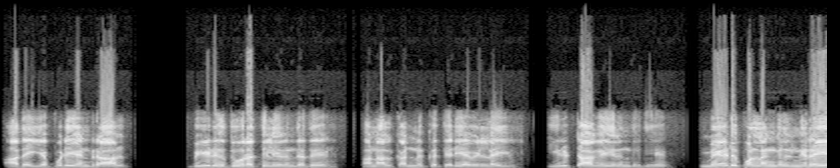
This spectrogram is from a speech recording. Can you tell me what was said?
அதை எப்படி என்றால் வீடு தூரத்தில் இருந்தது ஆனால் கண்ணுக்கு தெரியவில்லை இருட்டாக இருந்தது மேடு பள்ளங்கள் நிறைய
